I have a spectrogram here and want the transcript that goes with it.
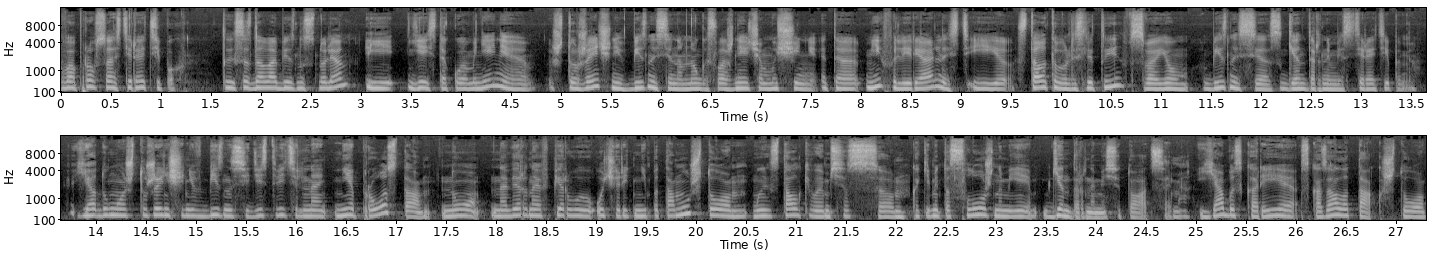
К вопросу о стереотипах. Ты создала бизнес с нуля, и есть такое мнение, что женщине в бизнесе намного сложнее, чем мужчине. Это миф или реальность? И сталкивались ли ты в своем бизнесе с гендерными стереотипами? Я думаю, что женщине в бизнесе действительно непросто, но, наверное, в первую очередь не потому, что мы сталкиваемся с э, какими-то сложными гендерными ситуациями. Я бы скорее сказала так, что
